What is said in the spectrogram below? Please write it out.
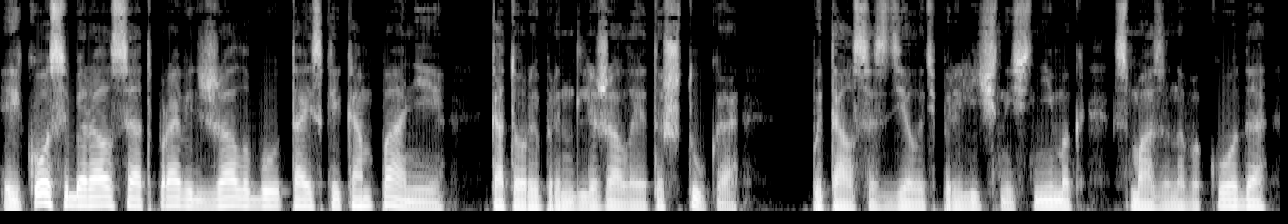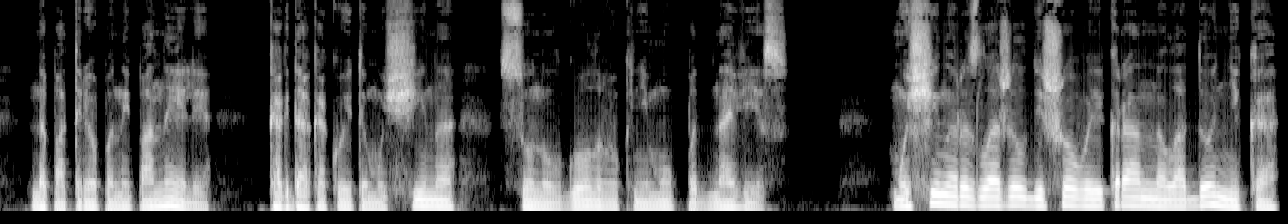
Эйко собирался отправить жалобу тайской компании, которой принадлежала эта штука, пытался сделать приличный снимок смазанного кода на потрепанной панели, когда какой-то мужчина сунул голову к нему под навес. Мужчина разложил дешевый экран на ладонника,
